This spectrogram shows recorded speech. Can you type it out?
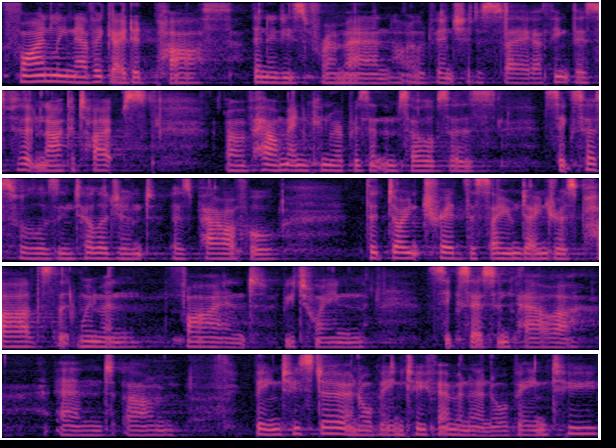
finely navigated path than it is for a man, I would venture to say. I think there's certain archetypes of how men can represent themselves as successful, as intelligent, as powerful, that don't tread the same dangerous paths that women find between success and power and um, being too stern or being too feminine or being too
